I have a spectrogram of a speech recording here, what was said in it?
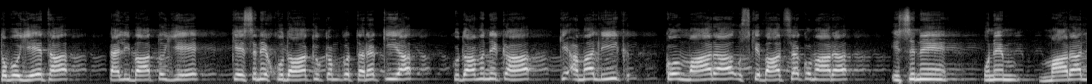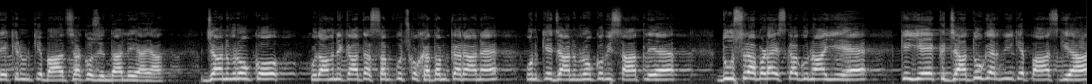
تو وہ یہ تھا، پہلی بات تو یہ کہ اس نے خدا کے حکم کو ترک کیا۔ خداون نے کہا کہ امالیک کو مارا، اس کے بادشاہ کو مارا۔ اس نے انہیں مارا، لیکن ان کے بادشاہ کو زندہ لے آیا۔ جانوروں کو خداون نے کہا تھا، سب کچھ کو ختم کر آنا ہے۔ ان کے جانوروں کو بھی ساتھ لے آیا۔ دوسرا بڑا اس کا گناہ یہ ہے کہ یہ ایک جادوگرنی کے پاس گیا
